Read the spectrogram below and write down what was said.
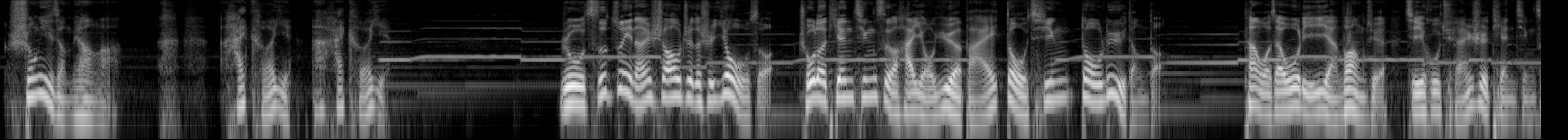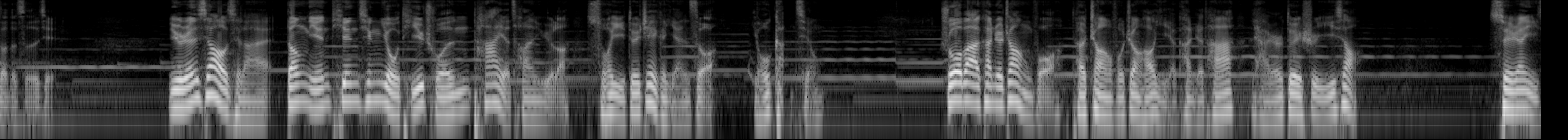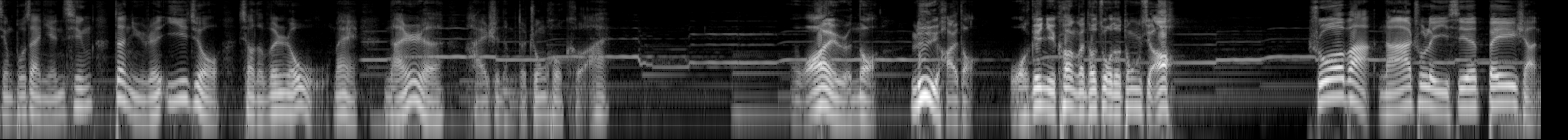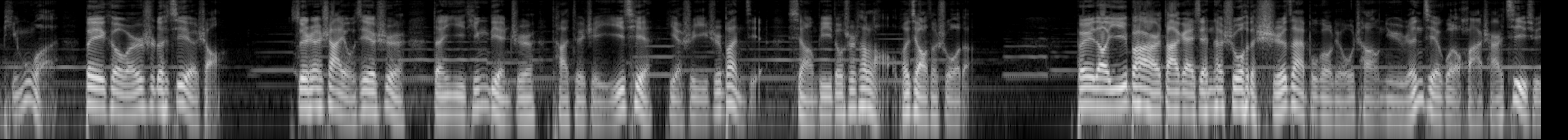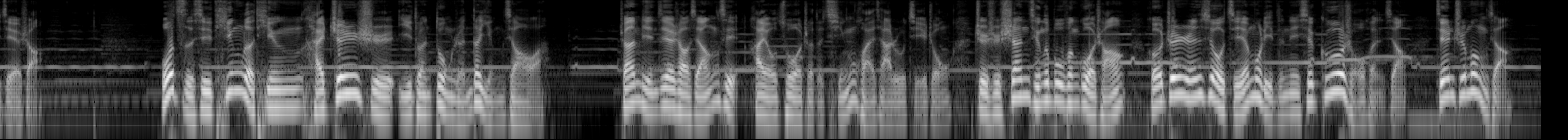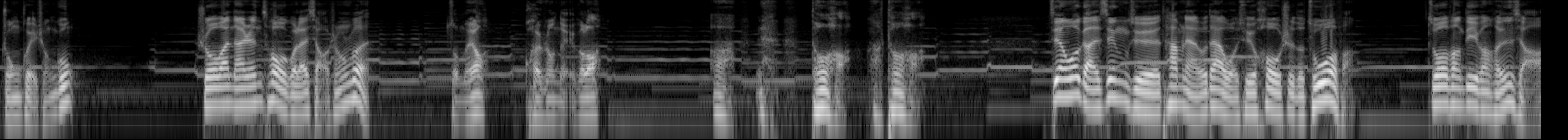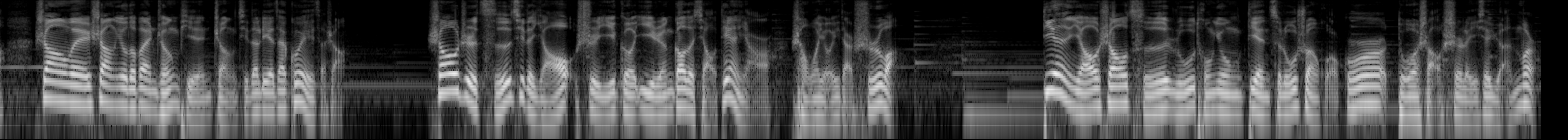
生意怎么样啊？还可以啊，还可以。乳瓷最难烧制的是釉色，除了天青色，还有月白、豆青、豆绿等等。但我在屋里一眼望去，几乎全是天青色的瓷器。女人笑起来，当年天青釉提纯，她也参与了，所以对这个颜色有感情。说罢，看着丈夫，她丈夫正好也看着她，俩人对视一笑。虽然已经不再年轻，但女人依旧笑得温柔妩媚，男人还是那么的忠厚可爱。我爱人呐，厉害的，我给你看看他做的东西啊。说罢，拿出了一些杯盏瓶碗，贝壳纹似的介绍。虽然煞有介事，但一听便知，他对这一切也是一知半解。想必都是他老婆教他说的。背到一半，大概嫌他说的实在不够流畅，女人接过了话茬，继续介绍。我仔细听了听，还真是一段动人的营销啊！产品介绍详细，还有作者的情怀加入其中，只是煽情的部分过长，和真人秀节目里的那些歌手很像。坚持梦想，终会成功。说完，男人凑过来小声问：“怎么样？看上哪个了？”啊，都好啊，都好。见我感兴趣，他们俩又带我去后室的作坊。作坊地方很小，尚未上釉的半成品整齐的列在柜子上。烧制瓷器的窑是一个一人高的小电窑，让我有一点失望。电窑烧瓷如同用电磁炉涮火锅，多少失了一些原味儿。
